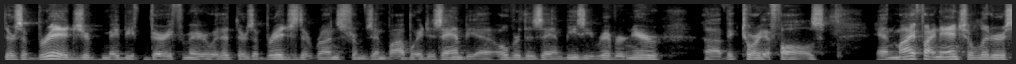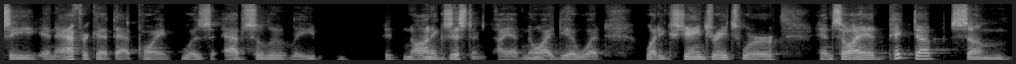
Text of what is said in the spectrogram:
there's a bridge, you may be very familiar with it. There's a bridge that runs from Zimbabwe to Zambia over the Zambezi River near uh, Victoria Falls. And my financial literacy in Africa at that point was absolutely non-existent. I had no idea what what exchange rates were. And so I had picked up some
